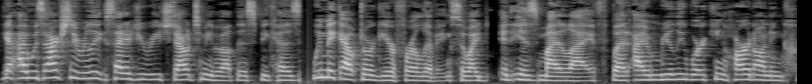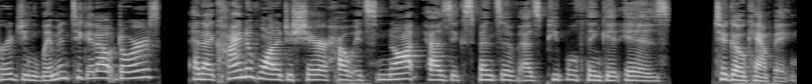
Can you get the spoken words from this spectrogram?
Yeah, I was actually really excited you reached out to me about this because we make outdoor gear for a living. So I, it is my life, but I'm really working hard on encouraging women to get outdoors. And I kind of wanted to share how it's not as expensive as people think it is to go camping.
